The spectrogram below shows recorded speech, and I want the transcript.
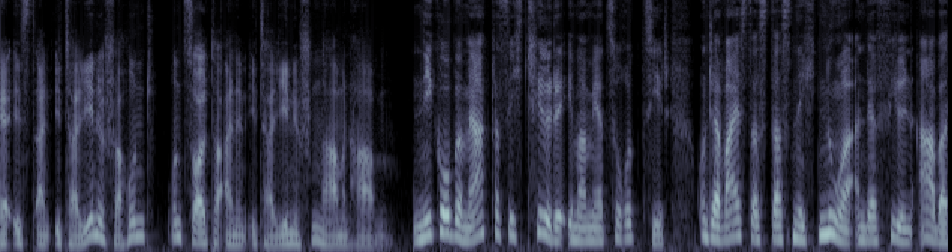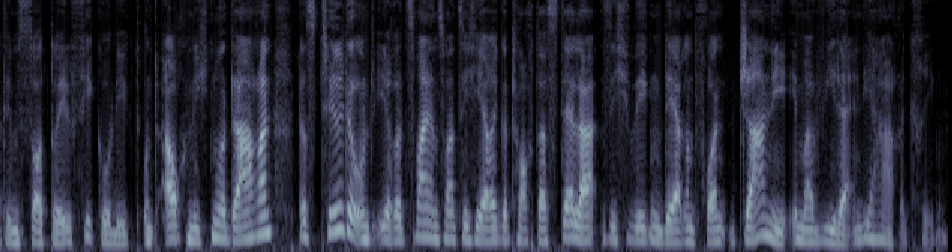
Er ist ein italienischer Hund und sollte einen italienischen Namen haben. Nico bemerkt, dass sich Tilde immer mehr zurückzieht, und er weiß, dass das nicht nur an der vielen Arbeit im Sotto il Fico liegt und auch nicht nur daran, dass Tilde und ihre 22-jährige Tochter Stella sich wegen deren Freund Gianni immer wieder in die Haare kriegen.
